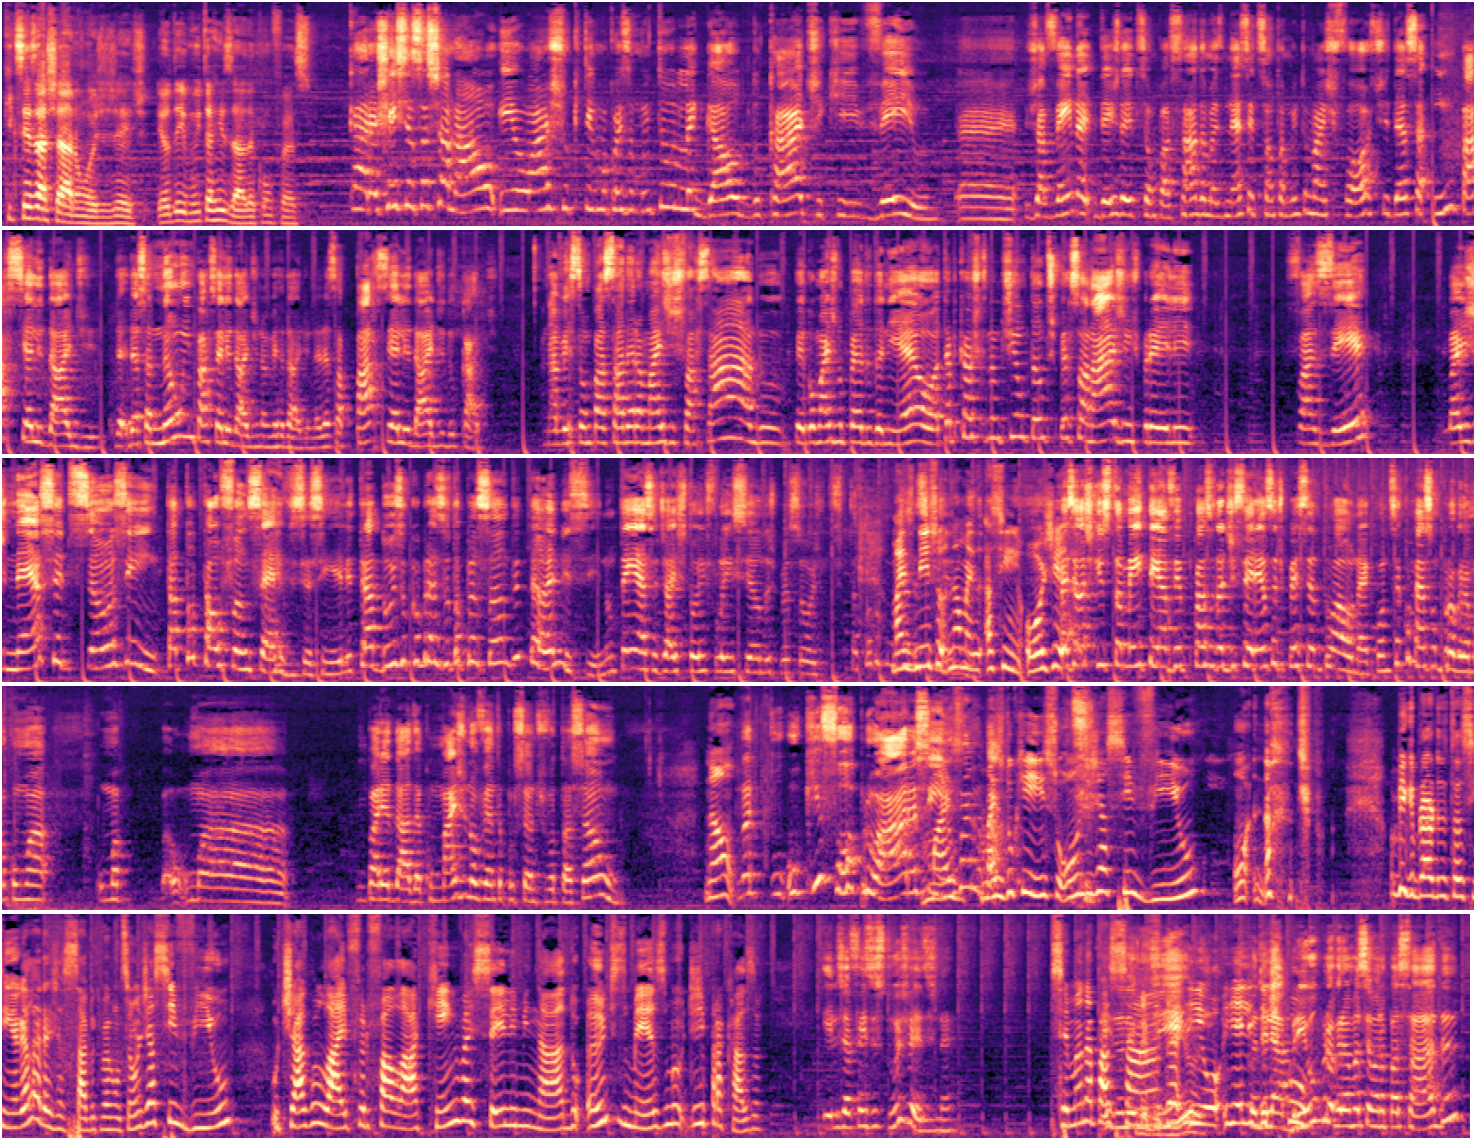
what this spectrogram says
O que, que vocês acharam hoje, gente? Eu dei muita risada, confesso. Cara, achei sensacional e eu acho que tem uma coisa muito legal do Cat que veio, é, já vem na- desde a edição passada, mas nessa edição tá muito mais forte dessa imparcialidade, de- dessa não imparcialidade, na verdade, né? Dessa parcialidade do Cat. Na versão passada era mais disfarçado, pegou mais no pé do Daniel, até porque eu acho que não tinham tantos personagens pra ele fazer. Mas nessa edição, assim, tá total fanservice, assim. Ele traduz o que o Brasil tá pensando e dane-se. Não tem essa de, ah, estou influenciando as pessoas. Tá todo mundo Mas nisso, não, mas assim, hoje. Mas eu acho que isso também tem a ver por causa da diferença de percentual, né? Quando você começa um programa com uma. uma. uma emparedada com mais de 90% de votação, Não, né, o, que for pro ar, assim, mais, não vai mudar. mais do que isso, onde já se viu. tipo, o Big Brother tá assim, a galera já sabe o que vai acontecer. Onde já se viu o Thiago Leifert falar quem vai ser eliminado antes mesmo de ir pra casa. Ele já fez isso duas vezes, né? Semana passada e, o- e ele quando ele tipo, abriu o programa semana passada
